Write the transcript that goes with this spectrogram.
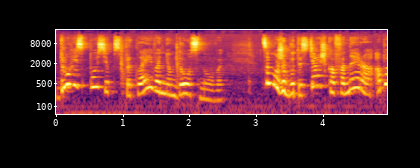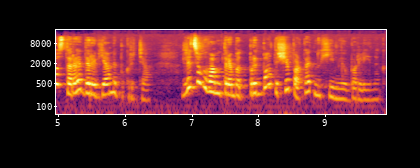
Другий спосіб з приклеюванням до основи. Це може бути стяжка, фанера або старе дерев'яне покриття. Для цього вам треба придбати ще паркетну хімію барлінок.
